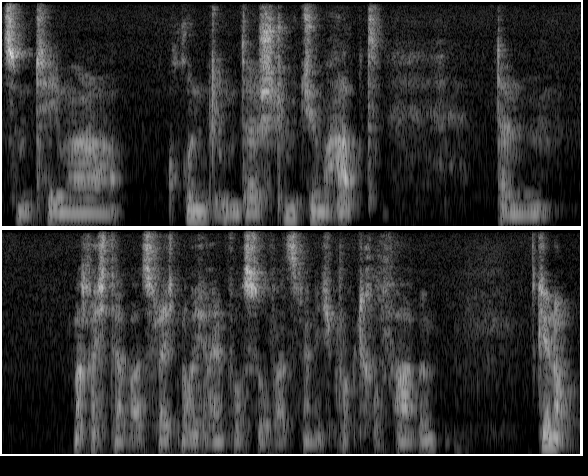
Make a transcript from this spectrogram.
zum Thema rund um das Studium habt. Dann mache ich da was. Vielleicht mache ich einfach sowas, wenn ich Bock drauf habe. Genau,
